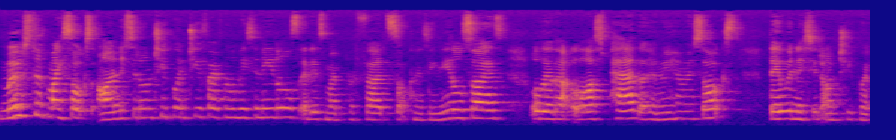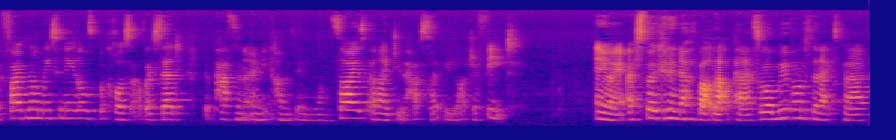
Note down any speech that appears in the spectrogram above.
Most of my socks are knitted on 2.25mm needles. It is my preferred sock knitting needle size, although that last pair, the Humu Humu socks, they were knitted on 2.5mm needles because, as I said, the pattern only comes in one size and I do have slightly larger feet. Anyway, I've spoken enough about that pair, so I'll move on to the next pair.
